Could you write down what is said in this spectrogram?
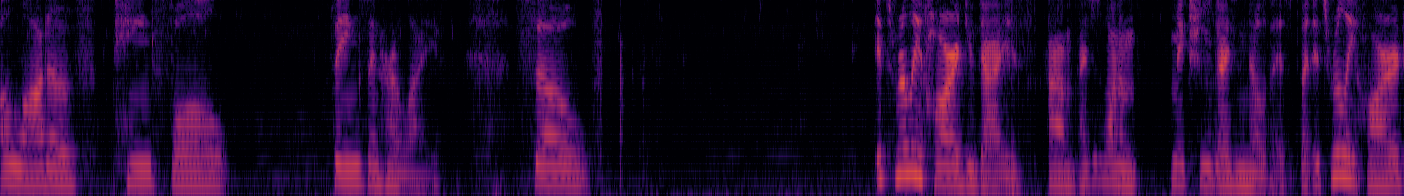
a lot of painful things in her life. So it's really hard, you guys. Um, I just want to make sure you guys know this, but it's really hard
